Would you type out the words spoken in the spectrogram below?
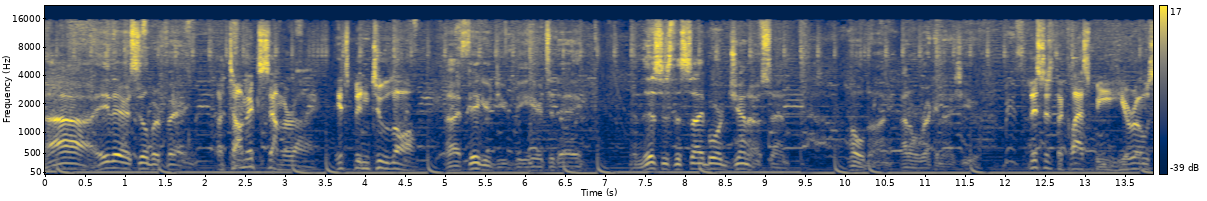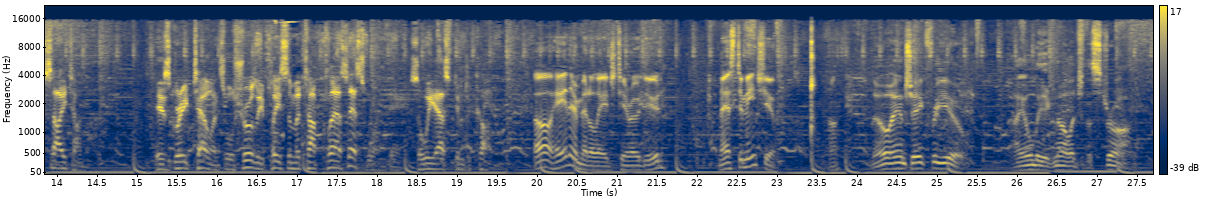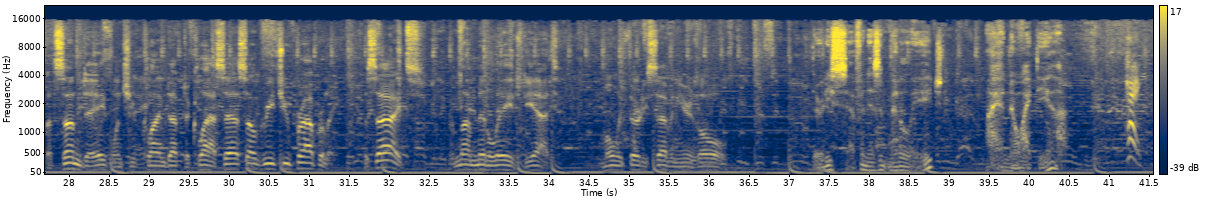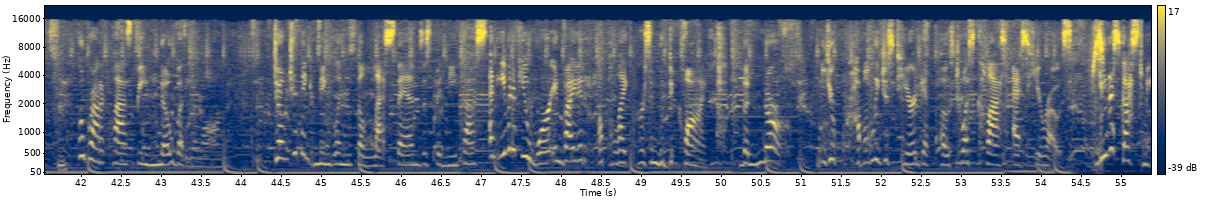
Ah, hey there, Silverfang. Atomic Samurai. It's been too long. I figured you'd be here today. And this is the cyborg Genos, and... Hold on, I don't recognize you. This is the Class B hero Saitama. His great talents will surely place him atop Class S one day, so we asked him to come. Oh, hey there, middle-aged hero dude. Nice to meet you. Huh? No handshake for you. I only acknowledge the strong. But someday, once you've climbed up to Class S, I'll greet you properly. Besides, I'm not middle-aged yet. I'm only 37 years old. 37 isn't middle-aged? I had no idea. Hey, hmm? who brought a Class B nobody along? Don't you think mingling with the less thans is beneath us? And even if you were invited, a polite person would decline. The nerve! You're probably just here to get close to us Class S heroes. You disgust me.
